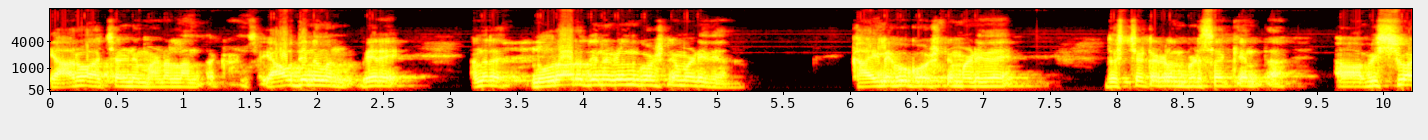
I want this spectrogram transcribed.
ಯಾರೂ ಆಚರಣೆ ಮಾಡಲ್ಲ ಅಂತ ಕಾಣಿಸ ಯಾವ ದಿನವನ್ನು? ಬೇರೆ. ಅಂದ್ರೆ ನೂರಾರು ದಿನಗಳನ್ನು ಘೋಷಣೆ ಮಾಡಿದೆ ಅದು. ಕಾಯಿಲೆಗೂ ಘೋಷಣೆ ಮಾಡಿದೆ. ದುಶ್ಚಟಗಳನ್ನು ಬಿಡಿಸಕ್ಕೆ ಅಂತ ವಿಶ್ವ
